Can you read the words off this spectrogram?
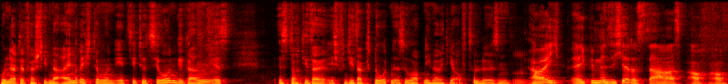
hunderte verschiedene Einrichtungen und Institutionen gegangen ist, ist doch dieser, ich finde, dieser Knoten ist überhaupt nicht mehr richtig aufzulösen. Mhm. Aber ich, ich bin mir sicher, dass da was auch auf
